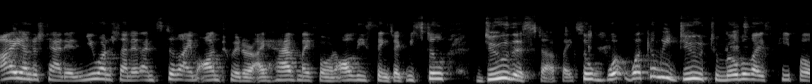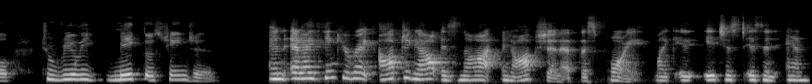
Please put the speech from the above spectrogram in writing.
i understand it and you understand it. I'm still i'm on twitter. I have my phone all these things. Like we still do this stuff. Like so what, what can we do to mobilize people to really make those changes and and i think you're right opting out is not an option at this point like it, it just isn't and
